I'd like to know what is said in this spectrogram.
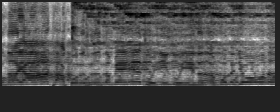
નયા ઠાકોર તમે જોઈ જોઈને બોલજો ને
